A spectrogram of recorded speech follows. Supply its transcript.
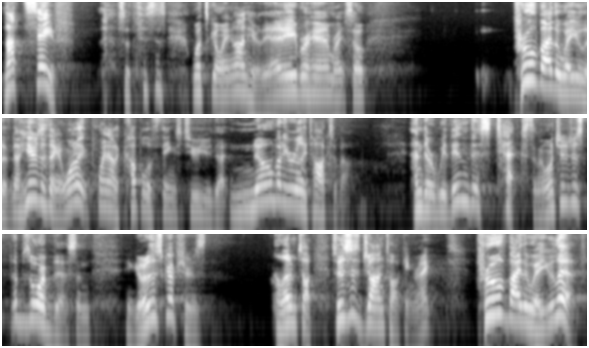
Not safe. So this is what's going on here. They had Abraham, right? So prove by the way you live. Now here's the thing. I want to point out a couple of things to you that nobody really talks about. And they're within this text. And I want you to just absorb this and you go to the scriptures. I'll let him talk. So this is John talking, right? Prove by the way you live.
